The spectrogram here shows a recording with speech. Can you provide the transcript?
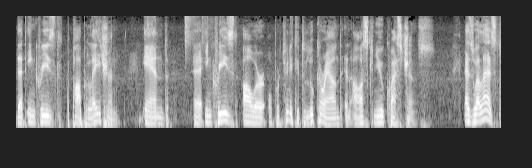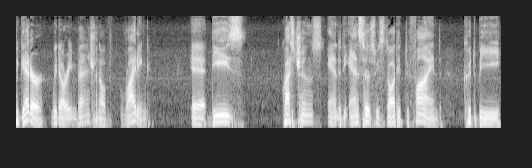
that increased the population and uh, increased our opportunity to look around and ask new questions, as well as together with our invention of writing, uh, these questions and the answers we started to find could be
